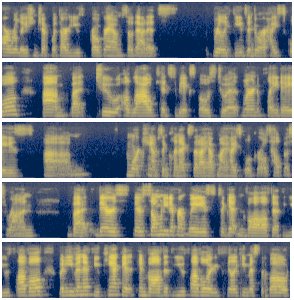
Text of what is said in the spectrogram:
our relationship with our youth program so that it's really feeds into our high school um, but to allow kids to be exposed to it learn to play days um, more camps and clinics that i have my high school girls help us run but there's there's so many different ways to get involved at the youth level but even if you can't get involved at the youth level or you feel like you missed the boat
